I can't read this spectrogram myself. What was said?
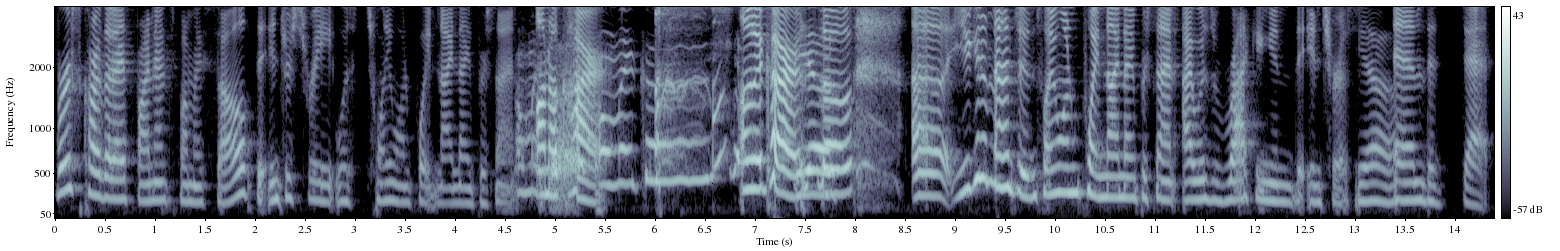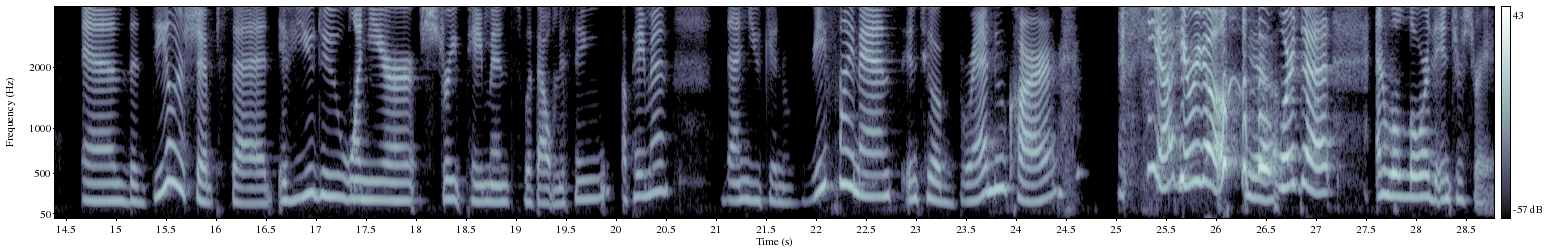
first car that I financed by myself, the interest rate was 21.99% Oh on a car. Oh my gosh. on a car. Yes. So uh, you can imagine 21.99%, I was racking in the interest Yeah. and the debt. And the dealership said if you do one year straight payments without missing a payment, then you can refinance into a brand new car. yeah, here we go. Yeah. More debt. And we'll lower the interest rate.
